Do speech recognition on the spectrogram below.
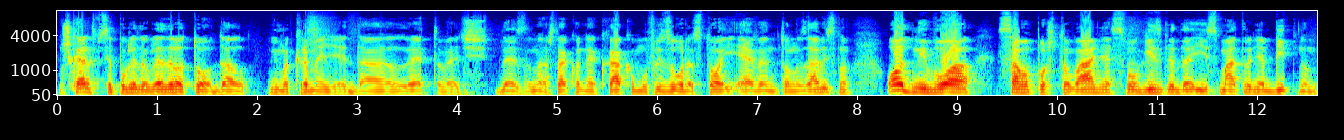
Muškarac se pogleda u ogledalo to, da li ima krmelje, da li, eto već, ne znam, znaš, tako neko, kako mu frizura stoji, eventualno, zavisno od nivoa samopoštovanja svog izgleda i smatranja bitnom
